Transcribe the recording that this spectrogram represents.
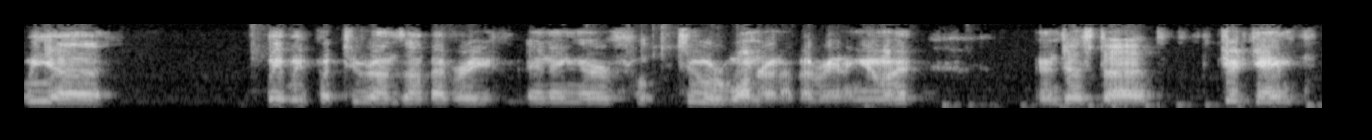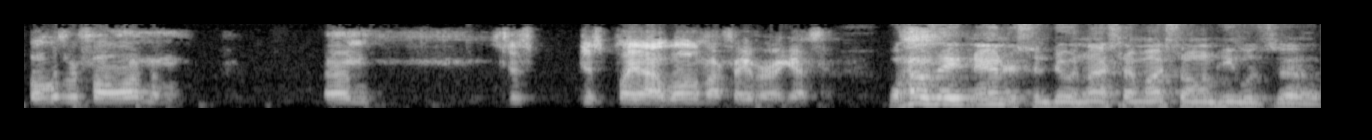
We uh we we put two runs up every inning, or two or one run up every inning anyway, and just uh good game. Balls were falling, and um just just played out well in our favor, I guess. Well, how's Aiden Anderson doing? Last time I saw him, he was uh,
